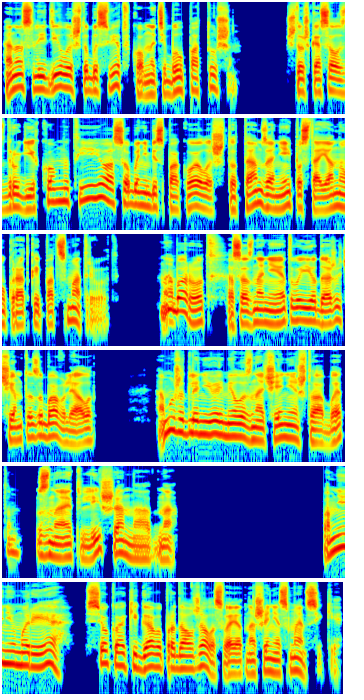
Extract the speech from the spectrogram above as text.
она следила, чтобы свет в комнате был потушен. Что ж касалось других комнат, ее особо не беспокоило, что там за ней постоянно украдкой подсматривают. Наоборот, осознание этого ее даже чем-то забавляло. А может, для нее имело значение, что об этом знает лишь она одна. По мнению Мария, Сёко Акигава продолжала свои отношения с Мэнсики,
